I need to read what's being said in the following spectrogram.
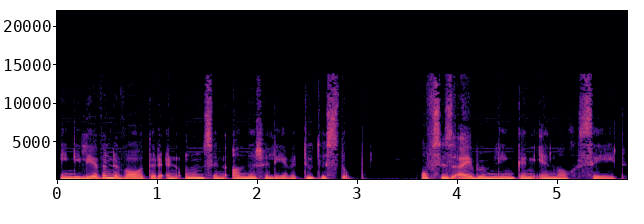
en die lewende water in ons en ander se lewe toe te stop. Of soos Abraham Lincoln eenmaal gesê het,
